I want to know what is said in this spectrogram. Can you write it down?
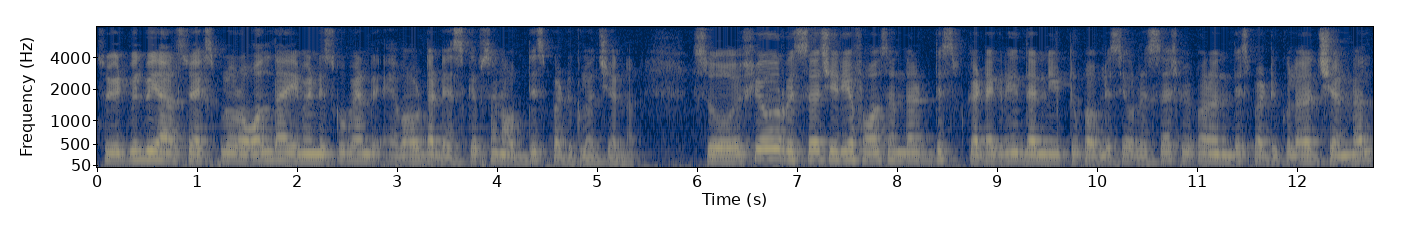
So it will be also explore all the aim and scope and about the description of this particular journal. So if your research area falls under this category then need to publish your research paper on this particular journal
